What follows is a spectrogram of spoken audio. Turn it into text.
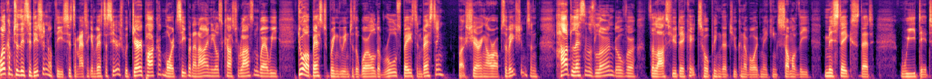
Welcome to this edition of the Systematic Investor Series with Jerry Parker, Moritz Siebert, and I, Niels Kaastrup Larsen, where we do our best to bring you into the world of rules based investing by sharing our observations and hard lessons learned over the last few decades, hoping that you can avoid making some of the mistakes that we did.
